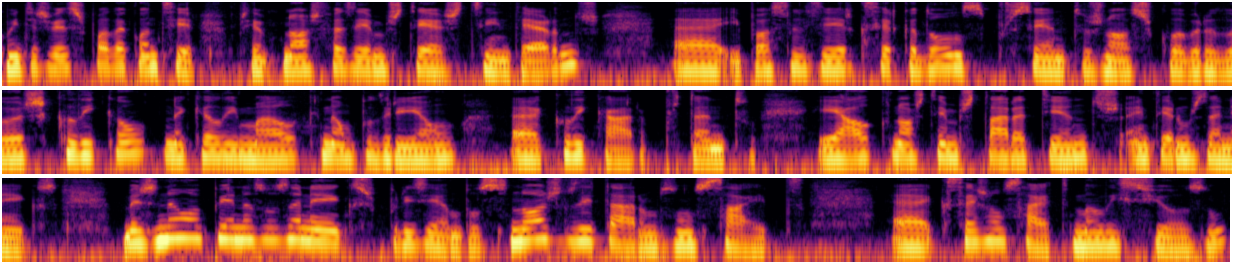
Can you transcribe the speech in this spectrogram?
muitas vezes pode acontecer. Por exemplo, nós fazemos testes internos uh, e posso lhe dizer que cerca de 11% dos nossos colaboradores clicam naquele e-mail que não poderiam uh, clicar. Portanto, é algo que nós temos de estar atentos em termos de anexo. Mas não apenas os anexos. Por exemplo, se nós visitarmos um site uh, que seja um site malicioso,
